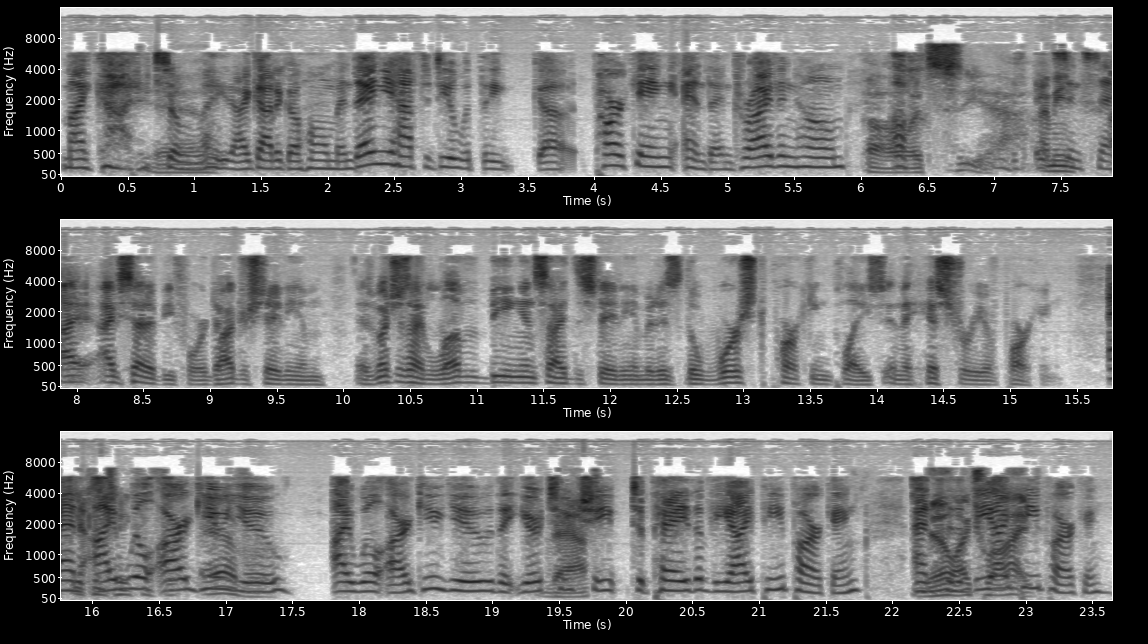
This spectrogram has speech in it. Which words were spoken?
my God, it's so late. I got to go home, and then you have to deal with the uh, parking and then driving home. Oh, it's yeah. I it's mean, insane. I, I've said it before. Dodger Stadium, as much as I love being inside the stadium, it is the worst parking place in the history of parking. and I will argue you. I will argue you that you're too That. cheap to pay the VIP parking, and No, for the I VIP tried. parking.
